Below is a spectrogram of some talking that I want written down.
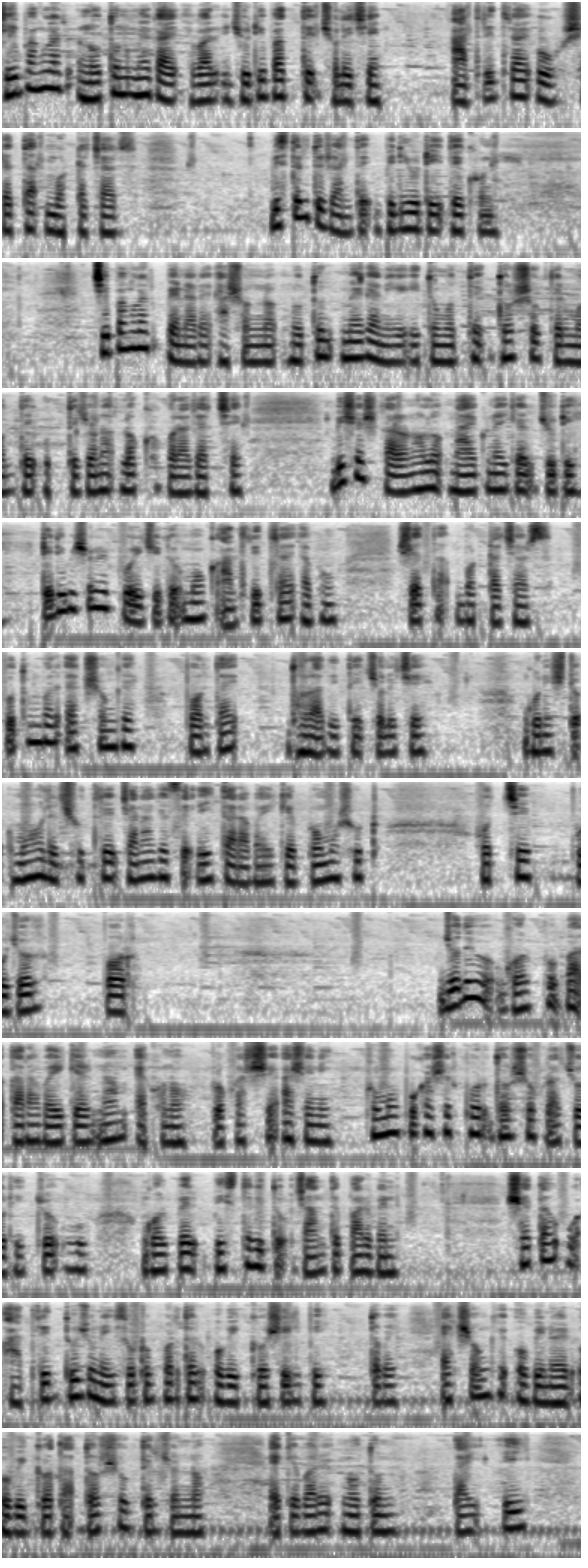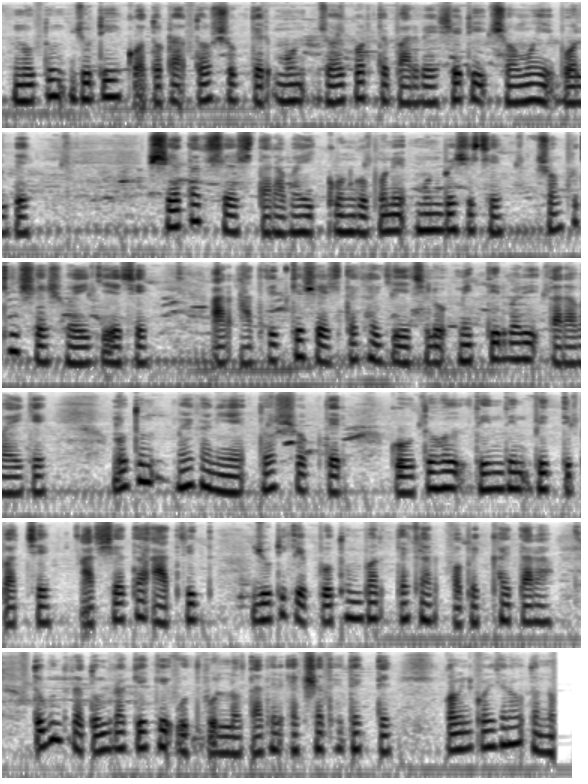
জি বাংলার নতুন মেগায় এবার জুটি বাঁধতে চলেছে আদ্রিত রায় ও শ্বেতা ভট্টাচার্য। বিস্তারিত জানতে ভিডিওটি দেখুন। জি বাংলার ব্যানারে আসন্ন নতুন মেগা নিয়ে ইতিমধ্যে দর্শকদের মধ্যে উত্তেজনা লক্ষ্য করা যাচ্ছে। বিশেষ কারণ হলো নায়ক নায়িকার জুটি। টেলিভিশনের পরিচিত মুখ আদ্রিত রায় এবং শ্বেতা ভট্টাচার্য প্রথমবার একসঙ্গে পর্দায় ধরা দিতে চলেছে। ঘনিষ্ঠ মহলের সূত্রে জানা গেছে, এই ধারাবাহিকের প্রোমো শ্যুট হচ্ছে পুজোর পর। যদিও গল্প বা ধারাবাহিকের নাম এখনও প্রকাশ্যে আসেনি, প্রোমো প্রকাশের পর দর্শকরা চরিত্র ও গল্পের বিস্তারিত জানতে পারবেন। শ্বেতা ও আদ্রিত দুজনেই ছোট পর্দার অভিজ্ঞ শিল্পী, তবে একসঙ্গে অভিনয়ের অভিজ্ঞতা দর্শকদের জন্য একেবারে নতুন, তাই এই নতুন জুটি কতটা দর্শকদের মন জয় করতে পারবে সেটি সময়ই বলবে। শ্বেতার শেষ ধারাবাহিক কোন গোপনে মন বেসেছে? সম্প্রতি শেষ হয়ে গিয়েছে। আর আদ্রিতকে শেষ দেখা গিয়েছিল মিত্তির বাড়ি ধারাবাহিকে। নতুন মেঘা নিয়ে দর্শকদের কৌতূহল দিন দিন বৃদ্ধি পাচ্ছে। আর শ্বেতা, আদ্রিত জুটিকে প্রথমবার দেখার অপেক্ষায় তারা। তো বন্ধুরা, তোমরা কে কে উৎফুল্ল তাদের একসাথে দেখতে? কমেন্ট করে জানাও। ধন্যবাদ।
